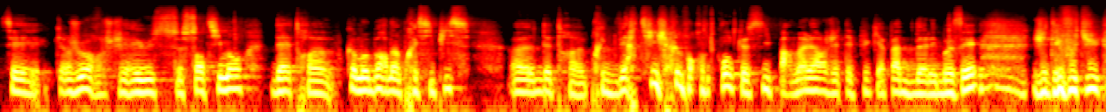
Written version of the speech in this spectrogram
C'est qu'un jour, j'ai eu ce sentiment d'être euh, comme au bord d'un précipice euh, d'être pris de vertige, à me rendre compte que si par malheur j'étais plus capable d'aller bosser, j'étais foutu.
